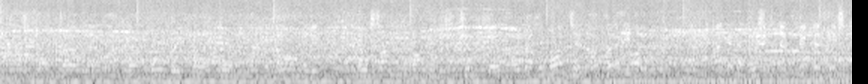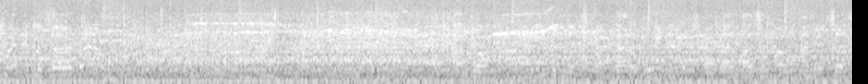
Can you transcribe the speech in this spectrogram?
just dropped over there like a ordinary caught falling on the floor, but he, there was something wrong with his tooth there. No, he doesn't want it. I he did. I get the impression as he's quit in the third round. I suppose Hamlet says,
